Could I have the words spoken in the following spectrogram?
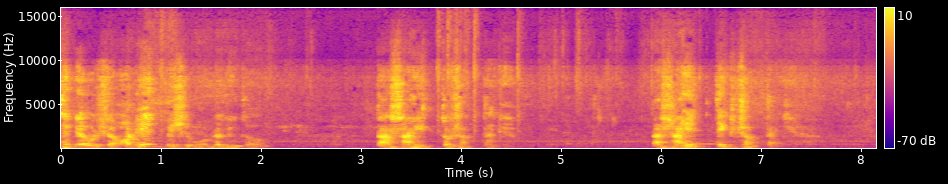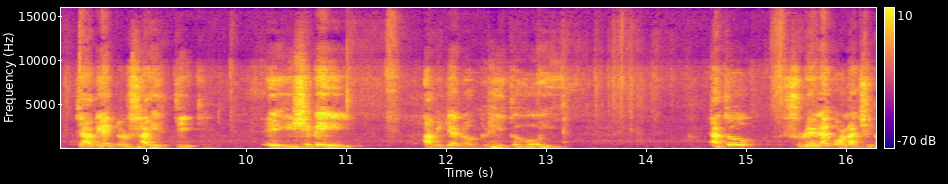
থেকেও সে অনেক বেশি মূল্য দিত তার সাহিত্য সত্তাকে, তার সাহিত্যিক সত্তাকে, যে আমি একজন সাহিত্যিক, এই হিসেবেই আমি যেন গৃহীত হই। এত সুরেলা গলা ছিল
